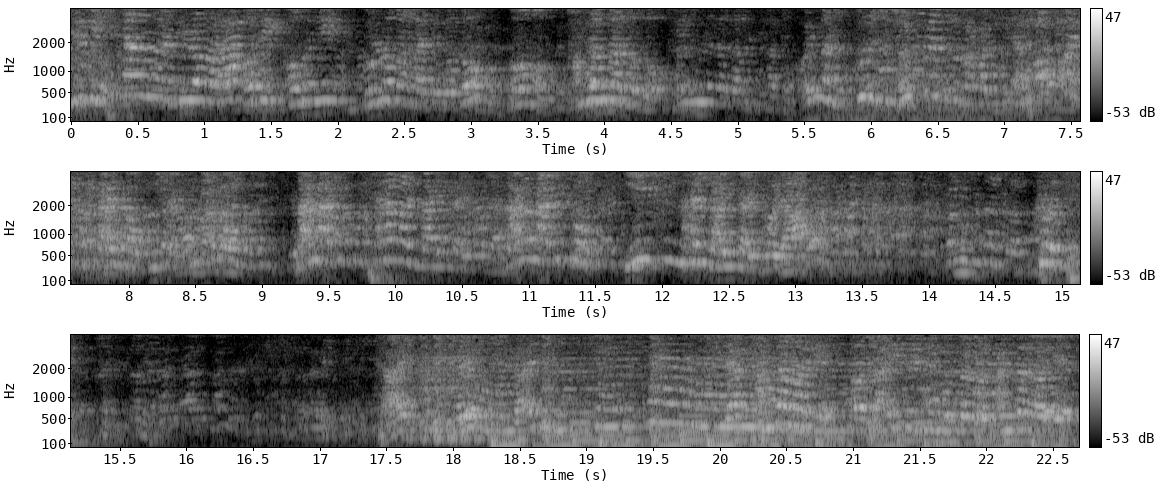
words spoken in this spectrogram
이렇게 신나는 노래 불러봐라. 어디 어머니 놀러 가가지고도 어 관광 가서도 얼마나 그래서 젊은 애들 가가지고 그냥 뻔뻔히 나이라고 무시하지 말아. 나는 아직도 사랑할 나이다 이거야. 나는 아직도 임신할 나이다 이거야. 야, 당당하게, 어, 나이 드신 분들도 당당하게,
